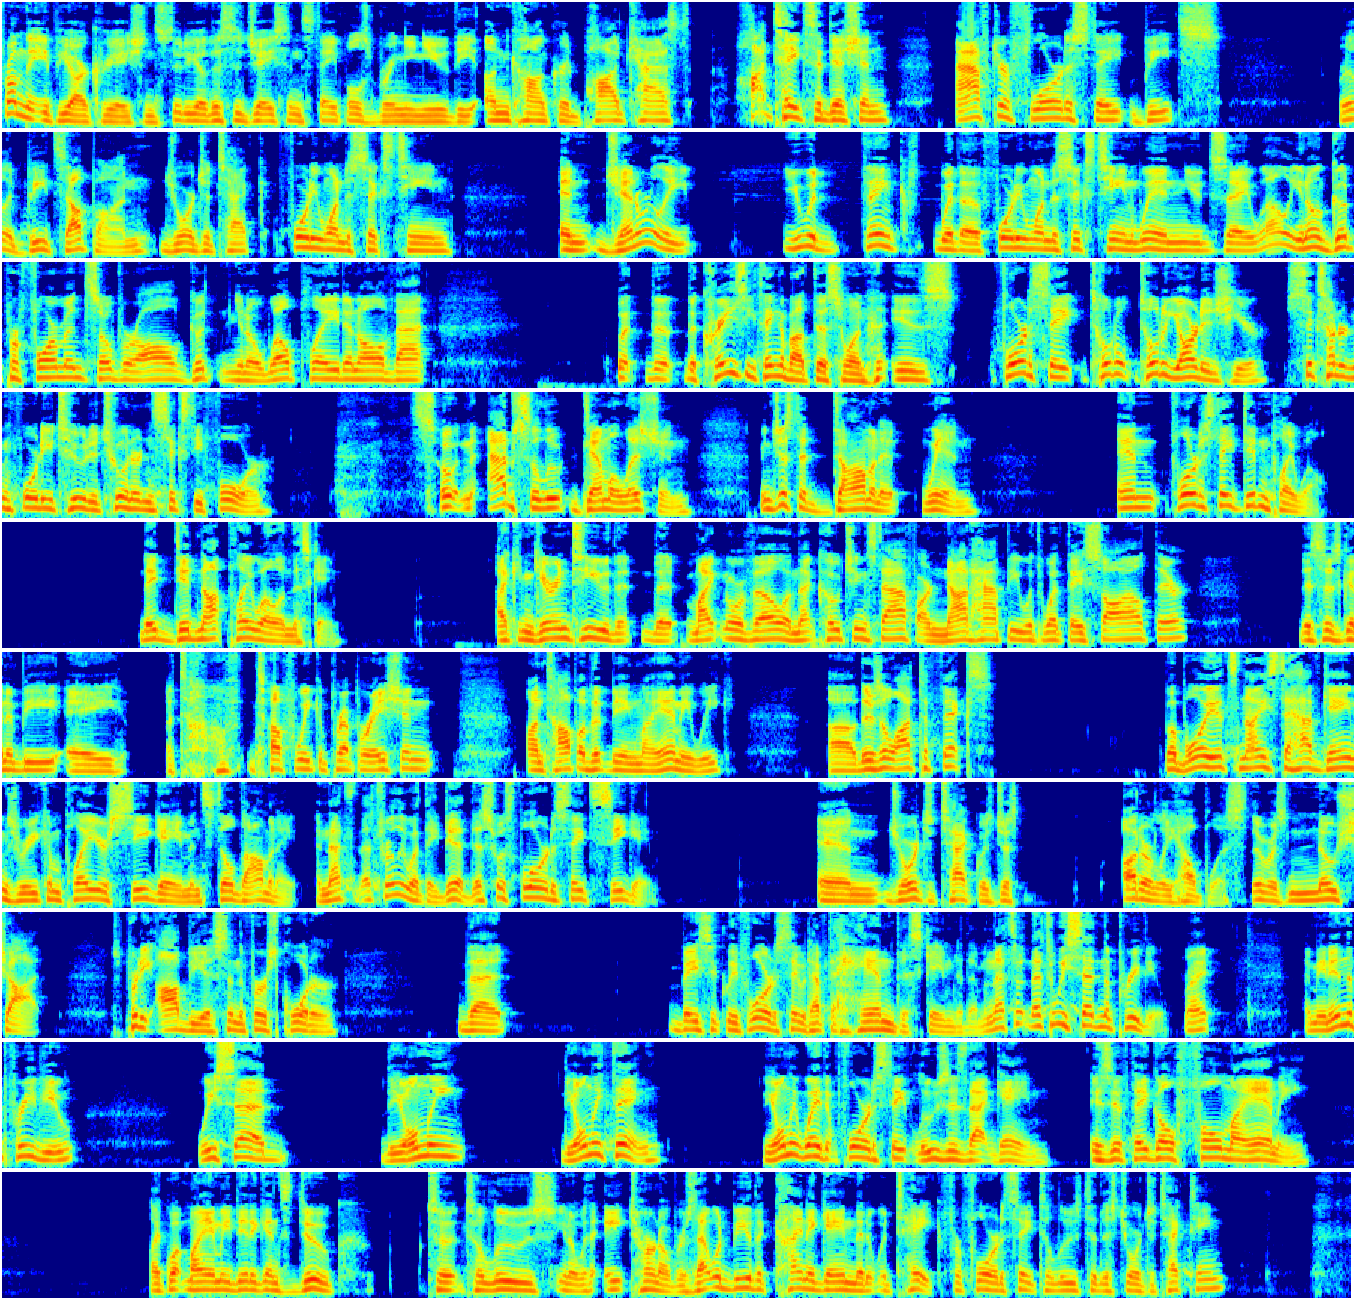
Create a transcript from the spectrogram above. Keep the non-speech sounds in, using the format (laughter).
From the EPR Creation Studio, this is Jason Staples bringing you the Unconquered Podcast, Hot Takes Edition. After Florida State beats, really beats up on Georgia Tech 41 to 16. And generally, you would think with a 41 to 16 win, you'd say, well, you know, good performance overall, good, you know, well played and all of that. But the, the crazy thing about this one is Florida State total total yardage here, 642 to 264 so an absolute demolition. I mean, just a dominant win. And Florida State didn't play well. They did not play well in this game. I can guarantee you that that Mike Norvell and that coaching staff are not happy with what they saw out there. This is going to be a a (laughs) tough tough week of preparation. On top of it being Miami week, uh, there's a lot to fix. But boy, it's nice to have games where you can play your C game and still dominate, and that's that's really what they did. This was Florida State's C game and Georgia Tech was just utterly helpless. There was no shot. It was pretty obvious in the first quarter that basically Florida State would have to hand this game to them. And that's what, that's what we said in the preview, right? I mean, in the preview, we said the only the only thing, the only way that Florida State loses that game is if they go full Miami, like what Miami did against Duke to to lose, you know, with eight turnovers. That would be the kind of game that it would take for Florida State to lose to this Georgia Tech team.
